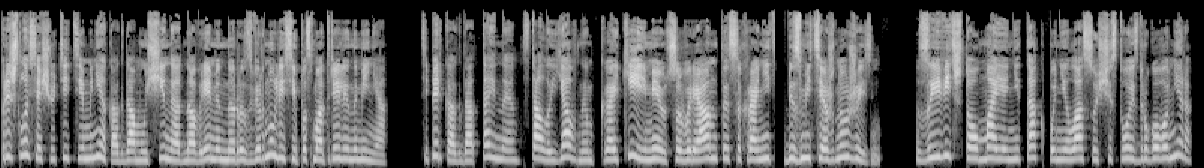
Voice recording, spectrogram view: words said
пришлось ощутить и мне, когда мужчины одновременно развернулись и посмотрели на меня. Теперь, когда тайное стало явным, какие имеются варианты сохранить безмятежную жизнь? Заявить, что Майя не так поняла существо из другого мира?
